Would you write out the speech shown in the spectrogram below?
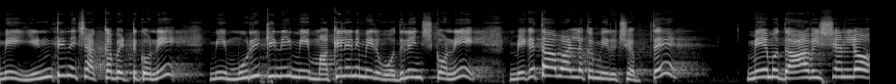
మీ ఇంటిని చక్కబెట్టుకొని మీ మురికిని మీ మకిలిని మీరు వదిలించుకొని మిగతా వాళ్ళకు మీరు చెప్తే మేము దా విషయంలో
